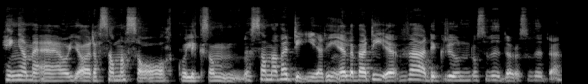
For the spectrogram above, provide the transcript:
hänga med och göra samma sak och liksom samma värdering eller värde, värdegrund och så vidare och så vidare.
